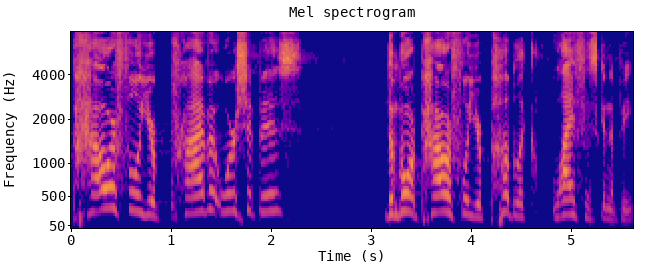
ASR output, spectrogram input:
powerful your private worship is, the more powerful your public life is going to be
